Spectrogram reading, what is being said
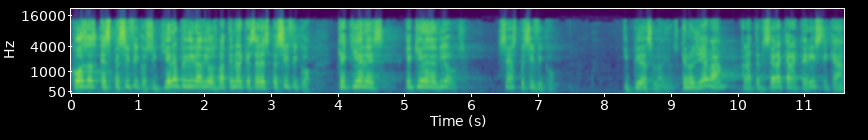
Cosas específicas. Si quiere pedir a Dios, va a tener que ser específico. ¿Qué quieres ¿Qué quiere de Dios? Sea específico y pídaselo a Dios. Que nos lleva a la tercera característica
